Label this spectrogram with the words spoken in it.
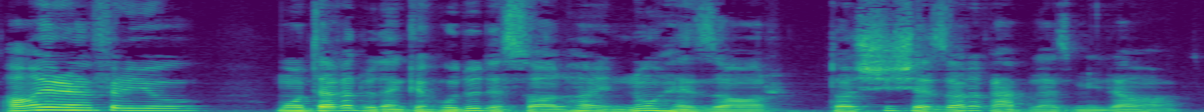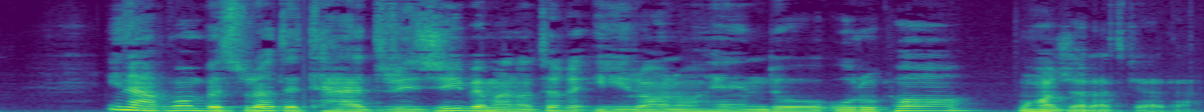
آقای رنفریو معتقد بودن که حدود سالهای 9000 تا 6000 قبل از میلاد این اقوام به صورت تدریجی به مناطق ایران و هند و اروپا مهاجرت کردند.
